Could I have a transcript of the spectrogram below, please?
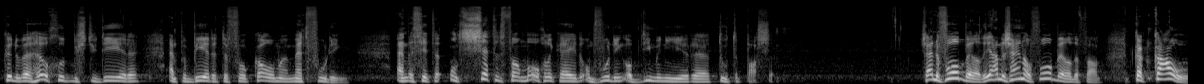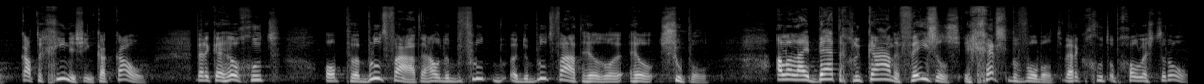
kunnen we heel goed bestuderen en proberen te voorkomen met voeding. En er zitten ontzettend veel mogelijkheden om voeding op die manier uh, toe te passen. Zijn er voorbeelden? Ja, er zijn al voorbeelden van. Cacao, catechines in cacao, werken heel goed op uh, bloedvaten, houden de, vloed, de bloedvaten heel, heel soepel. Allerlei beta-glucanen, vezels in gerst bijvoorbeeld, werken goed op cholesterol.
